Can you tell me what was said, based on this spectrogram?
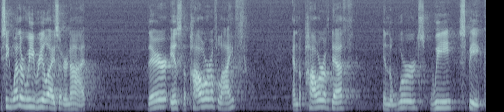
You see, whether we realize it or not, there is the power of life and the power of death in the words we speak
